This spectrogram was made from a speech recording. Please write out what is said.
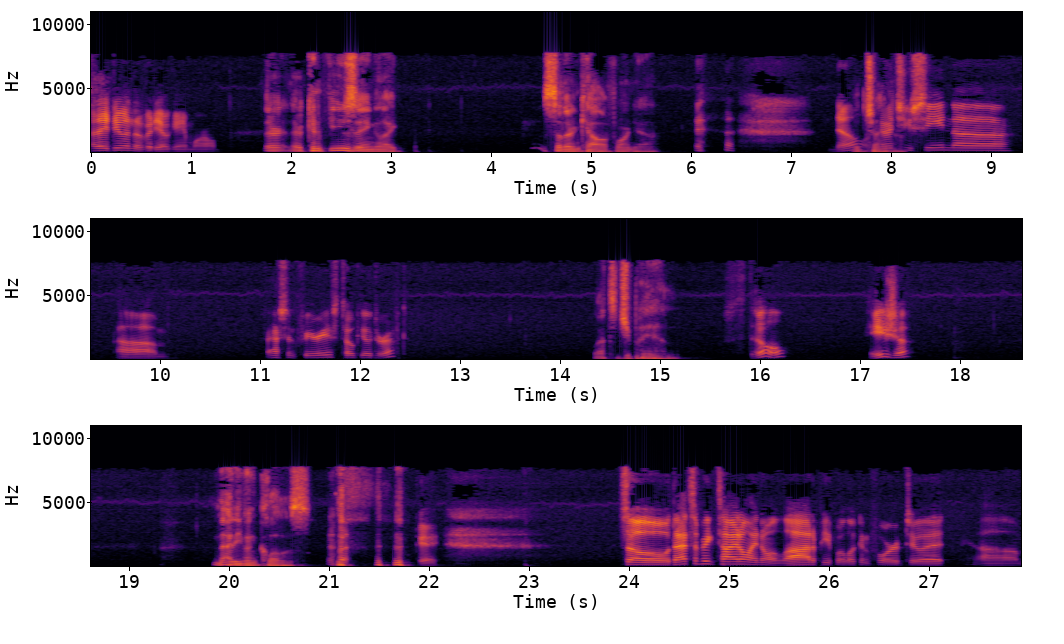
Are they doing the video game world? They're they're confusing like Southern California. No. Haven't you seen uh, um, Fast and Furious Tokyo Drift? That's Japan. Still, Asia. Not even close. okay. So that's a big title. I know a lot of people are looking forward to it. Um,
